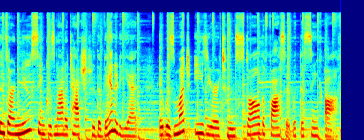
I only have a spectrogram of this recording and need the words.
Since our new sink was not attached to the vanity yet, it was much easier to install the faucet with the sink off.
